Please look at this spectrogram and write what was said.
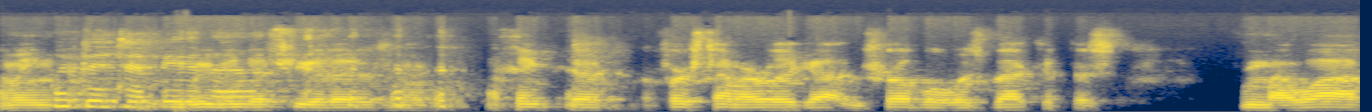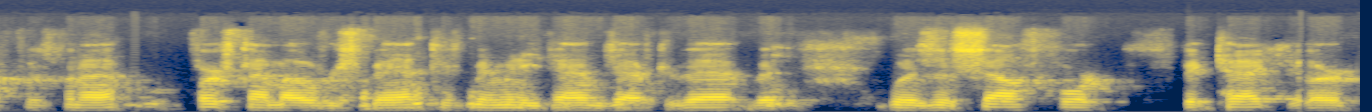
I mean, we've been to a few, we've been to a few of those. and I think the, the first time I really got in trouble was back at this. My wife was when I first time I overspent. There's been many times after that, but was a South Fork Spectacular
